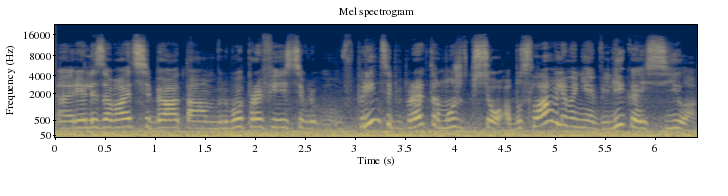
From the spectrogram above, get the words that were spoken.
реализовать себя там в любой профессии. В принципе, проектор может все. Обуславливание – великая сила.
